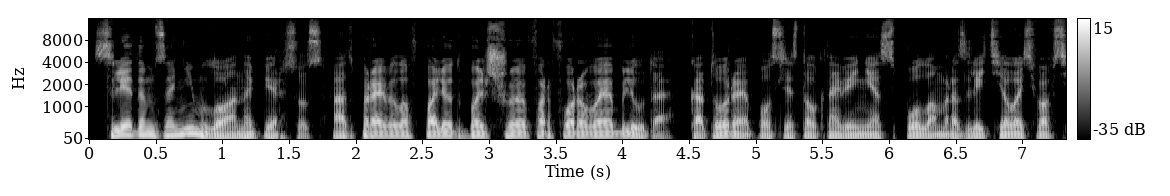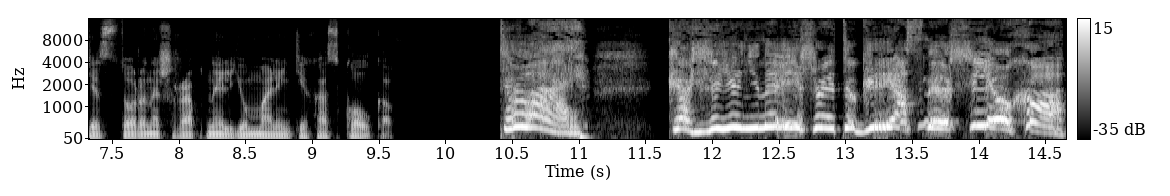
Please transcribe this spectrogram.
Следом за ним Луана Персус отправила в полет большое фарфоровое блюдо, которое после столкновения с полом разлетелось во все стороны шрапнелью маленьких осколков. «Тварь! Как же я ненавижу эту грязную шлюху!»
